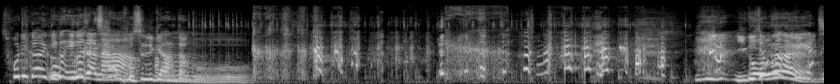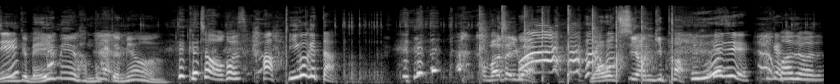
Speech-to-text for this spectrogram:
소리가 이거, 이거 이거잖아. 거슬리게 어. 한다고. 이, 이거는 이 아니겠지? 이게 매일매일 반복되면 그쵸 거슬 아 이거겠다 어, 맞아 이거야 역시 연기파 그지 그러니까, 맞아 맞아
